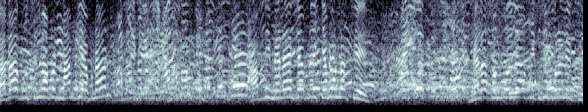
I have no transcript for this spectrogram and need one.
দাদা, বলছিলাম আপনার নাম কি আপনার? আপনি মেলায় এসে আপনার কেমন লাগছে? মেলা সম্বন্ধে আপনি কিছু বলেন একটু।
